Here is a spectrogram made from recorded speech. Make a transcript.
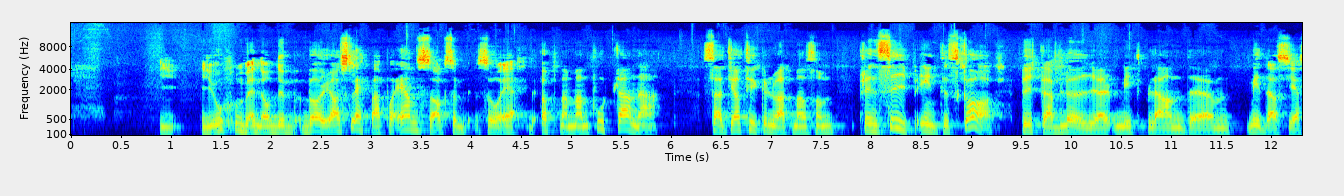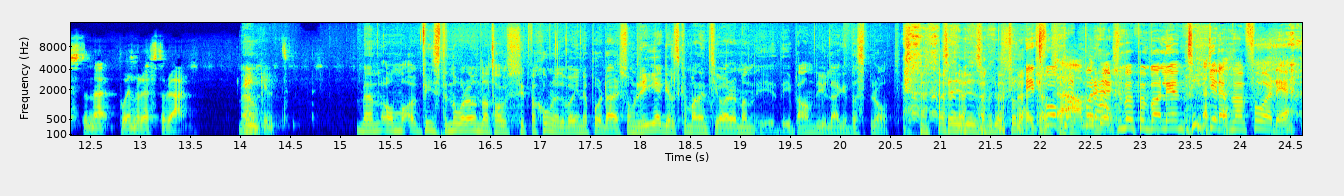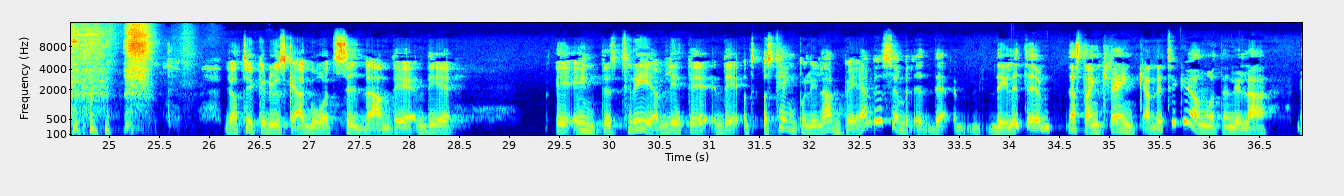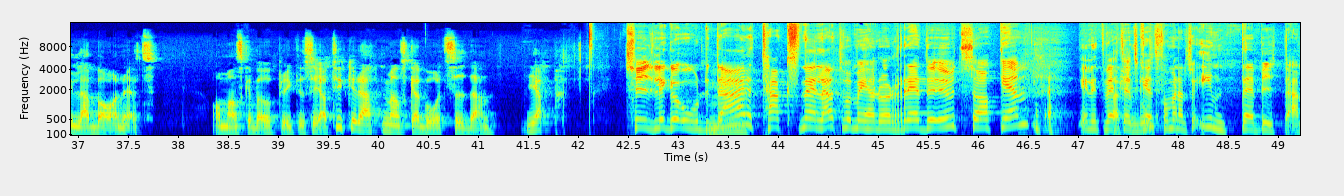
Jo, men om du börjar släppa på en sak så, så är, öppnar man portarna. Så att jag tycker nu att man som princip inte ska byta blöjor mitt bland eh, middagsgästerna på en restaurang. Men- Enkelt. Men om, finns det några undantagssituationer? Du var inne på det där. Som regel ska man inte göra det, men ibland är ju läget desperat. Säger vi som vill uppstå där. Det är två pappor här som uppenbarligen tycker att man får det. Jag tycker du ska gå åt sidan. Det, det är inte trevligt. Det, det, och tänk på lilla bebisen. Det, det är lite nästan kränkande tycker jag mot det lilla, lilla barnet. Om man ska vara uppriktig. Så jag tycker att man ska gå åt sidan. Japp. Tydliga ord där. Tack snälla att du var med här och redde ut saken. Enligt vett och etikett får man alltså inte byta.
